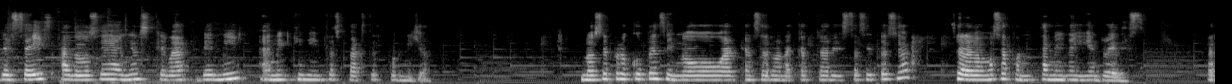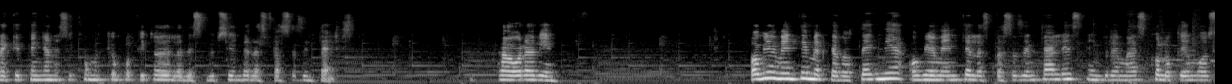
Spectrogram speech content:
de 6 a 12 años que va de 1000 a 1500 partes por millón. No se preocupen si no alcanzaron a captar esta situación, se la vamos a poner también ahí en redes para que tengan así como que un poquito de la descripción de las pastas dentales. Ahora bien, Obviamente mercadotecnia, obviamente las pastas dentales, entre más coloquemos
